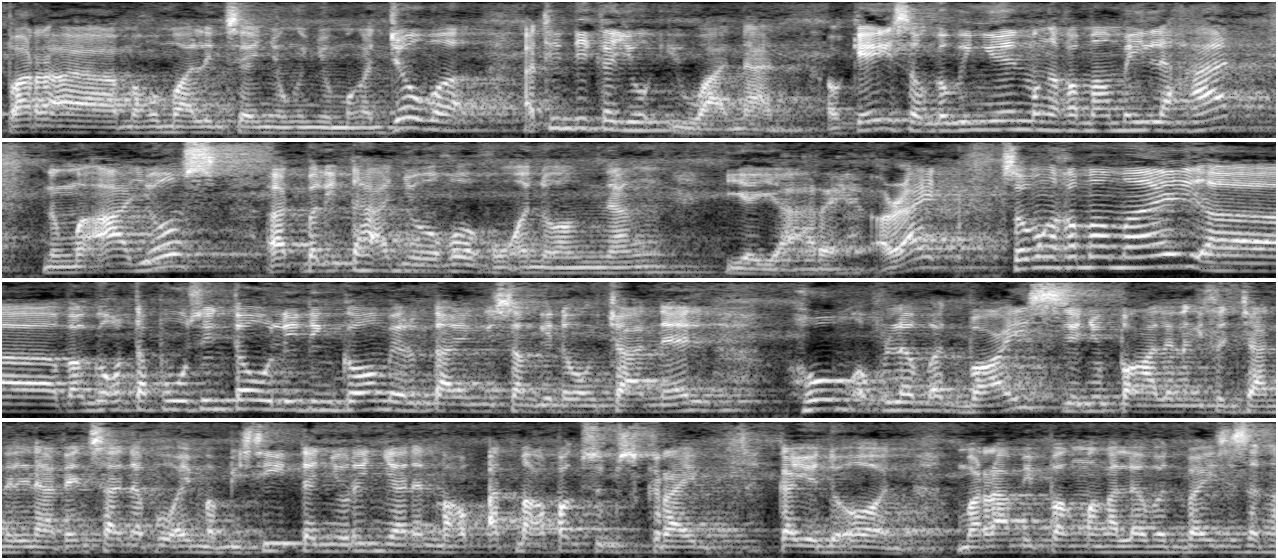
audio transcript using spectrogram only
para ah, mahumaling sa inyong inyong mga jowa at hindi kayo iwanan. Okay? So gawin nyo yan mga kamamay lahat ng maayos at balitaan nyo ako kung ano ang nangyayari. Alright? So mga kamamay, ah, bago ko tapusin to, ulitin ko, meron tayong isang ginawang channel, Home of Love Advice. Yan yung pangalan ng isang channel natin. Sana po ay mabisita nyo rin yan at makapag-subscribe kayo doon. Marami pang mga love advices ang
